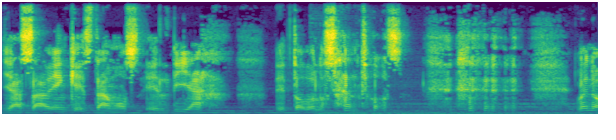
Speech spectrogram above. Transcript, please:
Ya saben que estamos el Día de Todos los Santos. bueno,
